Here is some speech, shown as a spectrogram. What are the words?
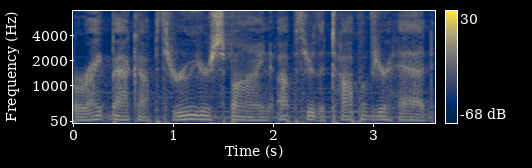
right back up through your spine up through the top of your head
